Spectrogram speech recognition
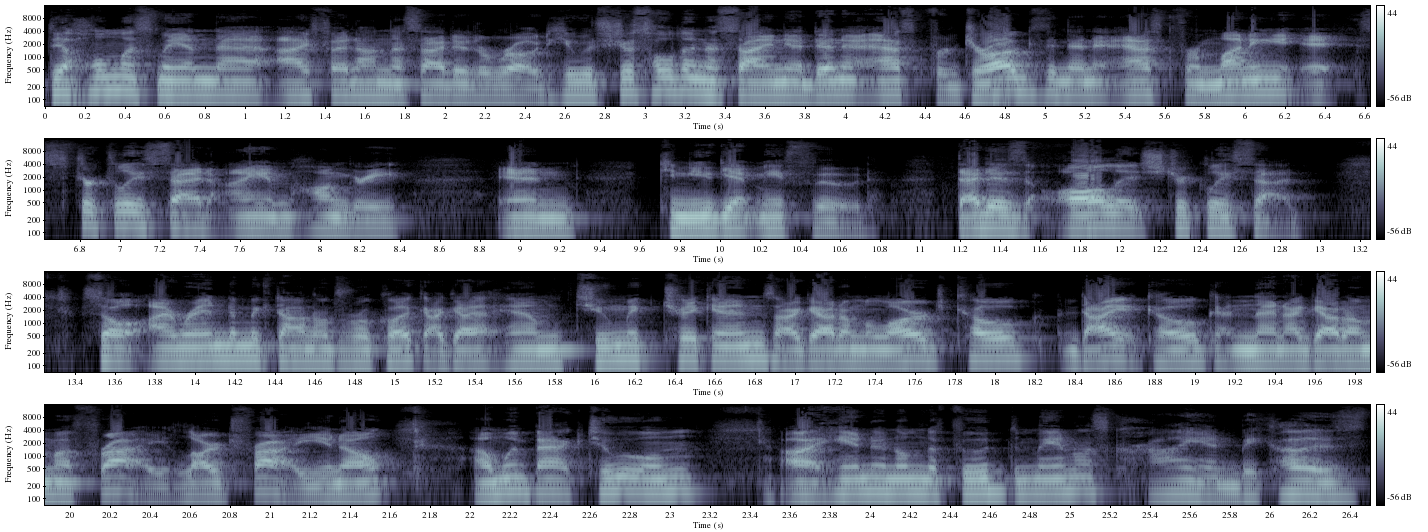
the homeless man that I fed on the side of the road. He was just holding a sign. It didn't ask for drugs. It didn't ask for money. It strictly said, "I am hungry, and can you get me food?" That is all it strictly said. So I ran to McDonald's real quick. I got him two McChickens. I got him a large Coke, Diet Coke, and then I got him a fry, large fry, you know? I went back to him, uh, handed him the food. The man was crying because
